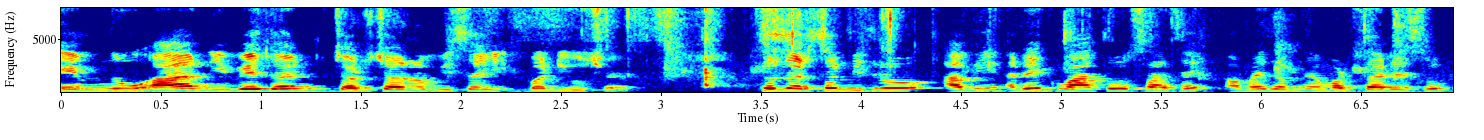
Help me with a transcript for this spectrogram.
એમનું આ નિવેદન ચર્ચાનો વિષય બન્યું છે. તો દર્શક મિત્રો, આવી અનેક વાતો સાથે અમે તમને મળતા રહીશું.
